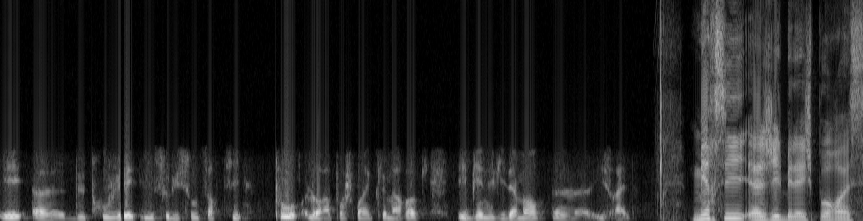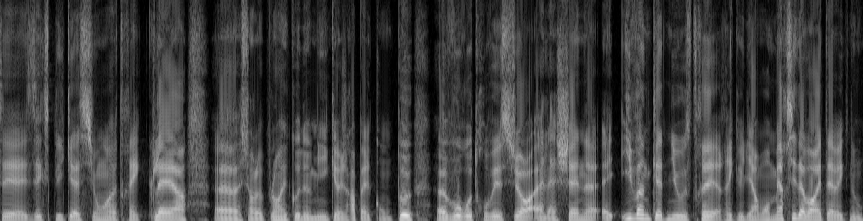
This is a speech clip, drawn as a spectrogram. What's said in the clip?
et de trouver une solution de sortie pour le rapprochement avec le Maroc et bien évidemment euh, Israël. Merci euh, Gilles Belaïch pour euh, ces explications très claires sur le plan économique. Je rappelle qu'on peut vous retrouver sur la chaîne i24 News très régulièrement. Merci d'avoir été avec nous.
